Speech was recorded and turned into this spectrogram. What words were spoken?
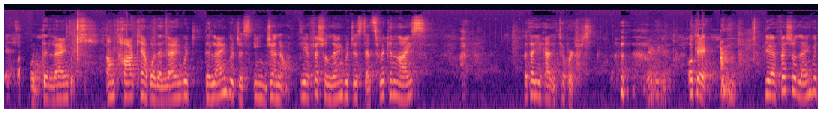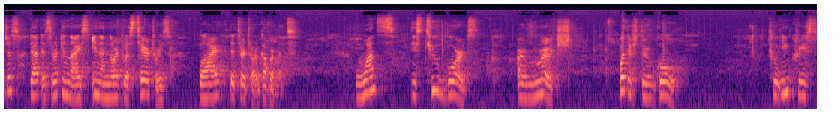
It's with the language. I'm talking about the language, the languages in general, the official languages that's recognized. I thought you had interpreters. yeah, we do. Okay, the official languages that is recognized in the Northwest Territories by the territorial government. Once these two boards are merged, what is their goal? to increase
